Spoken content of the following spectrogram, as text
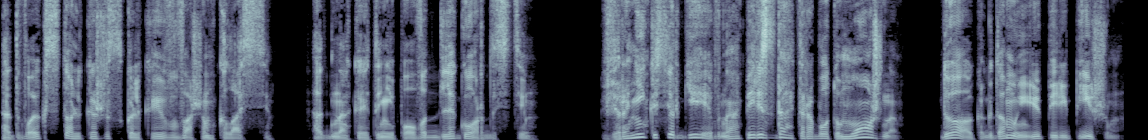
а двоек столько же, сколько и в вашем классе. Однако это не повод для гордости». «Вероника Сергеевна, пересдать работу можно?» «Да, когда мы ее перепишем».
